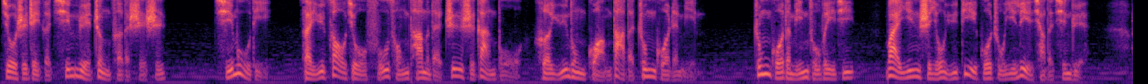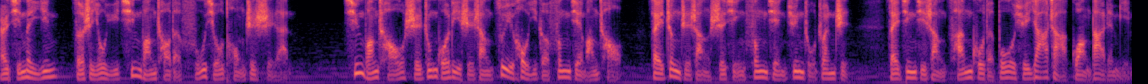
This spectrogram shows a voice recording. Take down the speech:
就是这个侵略政策的实施，其目的在于造就服从他们的知识干部和愚弄广大的中国人民。中国的民族危机外因是由于帝国主义列强的侵略，而其内因则是由于清王朝的腐朽统治使然。清王朝是中国历史上最后一个封建王朝，在政治上实行封建君主专制，在经济上残酷地剥削压榨广大人民。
